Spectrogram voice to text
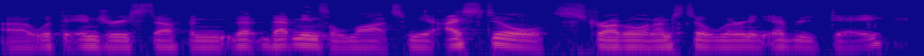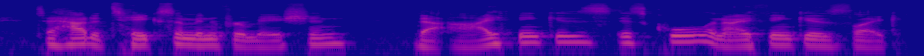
uh, with the injury stuff. And that, that means a lot to me. I still struggle and i'm still learning every day to how to take some information that i think is is cool and i think is like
